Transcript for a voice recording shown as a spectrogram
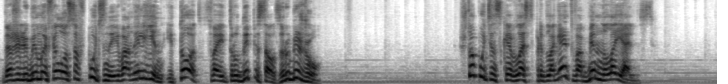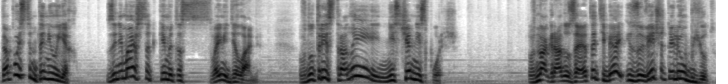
Даже любимый философ Путина Иван Ильин и тот свои труды писал за рубежом. Что путинская власть предлагает в обмен на лояльность? Допустим, ты не уехал, занимаешься какими-то своими делами – Внутри страны ни с чем не споришь. В награду за это тебя изувечат или убьют.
